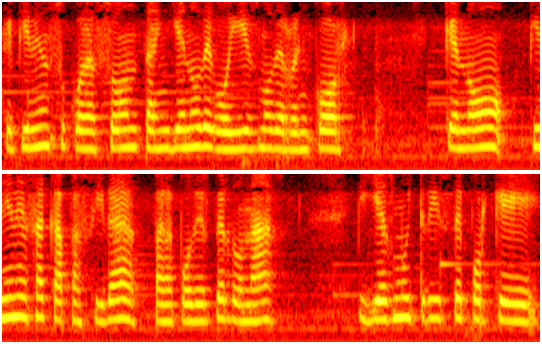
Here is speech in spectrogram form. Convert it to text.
que tienen su corazón tan lleno de egoísmo, de rencor, que no tienen esa capacidad para poder perdonar. Y es muy triste porque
